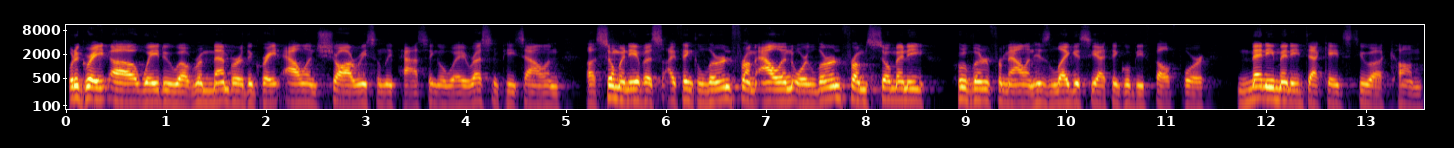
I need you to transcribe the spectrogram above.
what a great uh, way to uh, remember the great Alan Shaw recently passing away. Rest in peace, Alan. so many of us, I think, learned from Alan or learned from so many who learned from Alan. His legacy, I think, will be felt for many, many decades to come.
